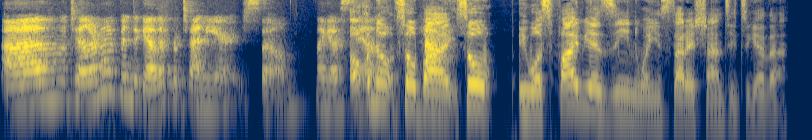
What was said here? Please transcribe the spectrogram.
Um, Taylor and I have been together for 10 years. So I guess. Oh, yeah, no. So by, so it was five years in when you started Shanti together.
